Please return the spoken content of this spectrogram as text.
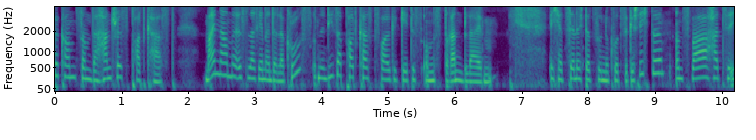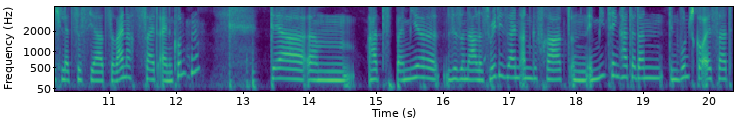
willkommen zum The Huntress Podcast. Mein Name ist Larena de la Cruz und in dieser Podcast-Folge geht es ums Dranbleiben. Ich erzähle euch dazu eine kurze Geschichte. Und zwar hatte ich letztes Jahr zur Weihnachtszeit einen Kunden, der ähm, hat bei mir saisonales Redesign angefragt und im Meeting hat er dann den Wunsch geäußert,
